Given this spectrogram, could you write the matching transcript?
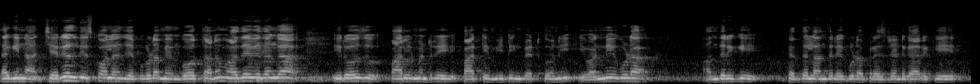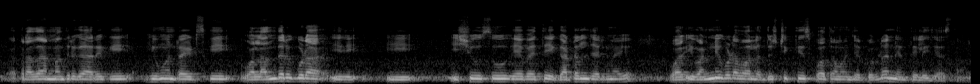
తగిన చర్యలు తీసుకోవాలని చెప్పి కూడా మేము కోరుతాను. అదేవిధంగా ఈరోజు పార్లమెంటరీ పార్టీ మీటింగ్ పెట్టుకొని ఇవన్నీ కూడా అందరికీ పెద్దలందరికీ కూడా ప్రెసిడెంట్ గారికి ప్రధానమంత్రి గారికి హ్యూమన్ రైట్స్కి వాళ్ళందరికీ కూడా ఈ ఈ ఇష్యూస్ ఏవైతే ఈ ఘటనలు జరిగినాయో ఇవన్నీ కూడా వాళ్ళ దృష్టికి తీసుకుపోతామని చెప్పి కూడా నేను తెలియజేస్తాను.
